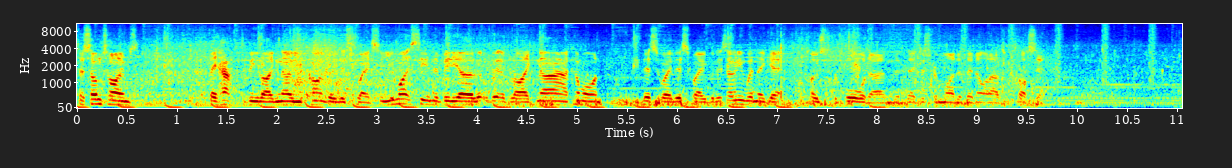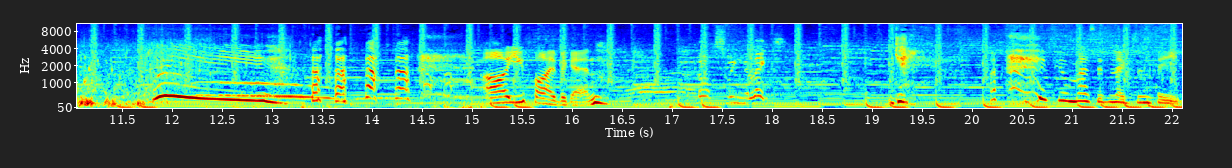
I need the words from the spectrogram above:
So sometimes they have to be like, no, you can't go this way. So you might see in the video a little bit of like, nah, come on, this way, this way. But it's only when they get close to the border and they're just reminded they're not allowed to cross it. Whee! Are you five again? Can't swing the legs. Your massive legs and feet.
